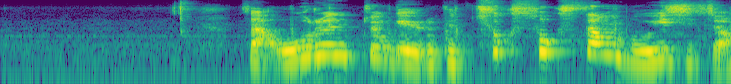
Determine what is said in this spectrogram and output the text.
자, 오른쪽에 이렇게 축 속성 보이시죠?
